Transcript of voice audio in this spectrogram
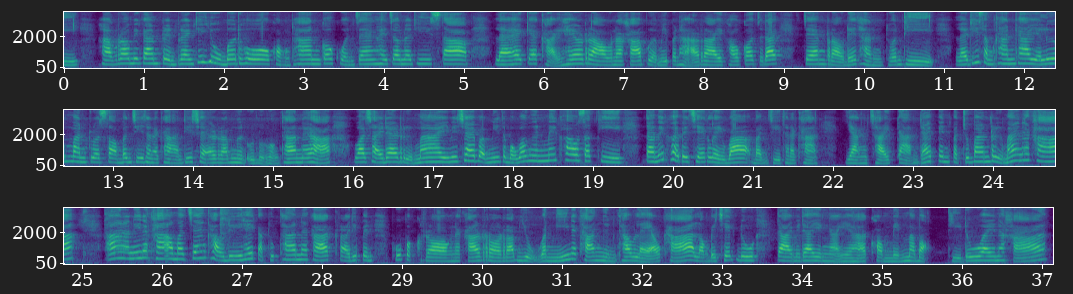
หากเรามีการเปลี่ยนแปลงที่อยู่เบอร์โทรของท่านก็ควรแจ้งให้เจ้าหน้าที่ทราบ และให้แก้ไขให้เรานะคะ เผื่อมีปัญหาอะไรเขาก็จะได้แจ้งเราได้ทันท่วงที และที่สำคัญค่ะอย่าลืมมันตรวจสอบบัญชีธนาคารที่ใช้รับเงินอุดหนุนของท่านนะคะ ว่าใช้ได้หรือไม่ไม่ใช่แบบมีแต่บอกว่าเงินไม่เข้าสักที แต่ไม่เคยไปเช็คเลยว่าบัญชีธนาคารยังใช้การได้เป็นปัจจุบันหรือไม่นะคะอ่าอันนี้นะคะเอามาแจ้งข่าวดีให้กับทุกท่านนะคะ ใครที่เป็นผู้ปกครองนะคะ รอรับอยู่วันนี้นะคะ เงินเข้าแล้วค่ะ ลองไปเช็คดูได้ไม่ได้ยังไงนะคะคอมเมนต์มาบอกทีด้วยนะคะ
